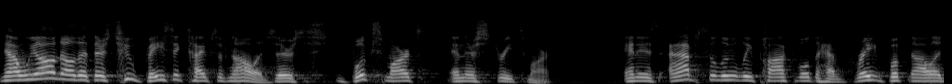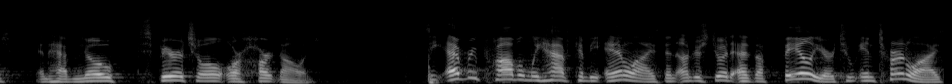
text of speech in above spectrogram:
Now, we all know that there's two basic types of knowledge there's book smarts and there's street smarts. And it is absolutely possible to have great book knowledge and to have no spiritual or heart knowledge. See, every problem we have can be analyzed and understood as a failure to internalize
